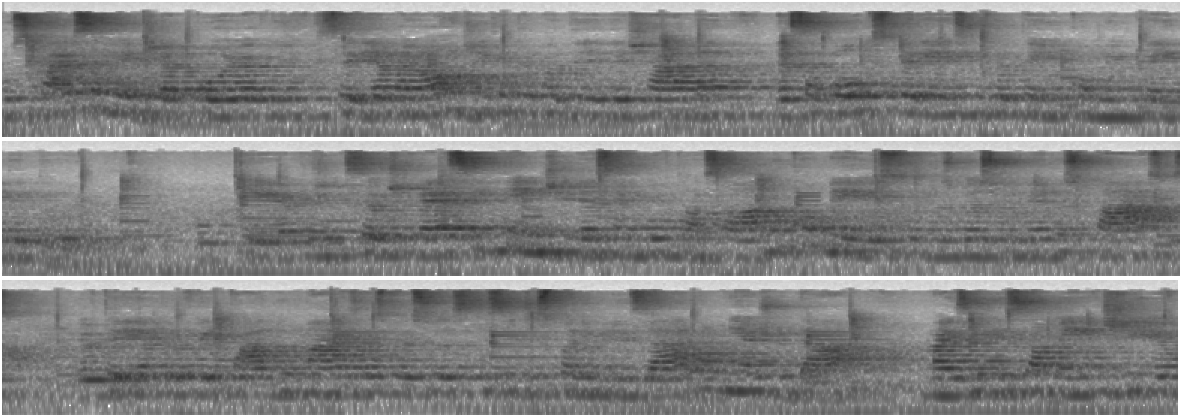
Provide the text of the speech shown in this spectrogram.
buscar essa rede de apoio, eu acredito que seria a maior dica que eu poderia deixar dessa pouca experiência que eu tenho se eu tivesse entendido essa importância lá no começo, nos meus primeiros passos, eu teria aproveitado mais as pessoas que se disponibilizaram a me ajudar, mas inicialmente eu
